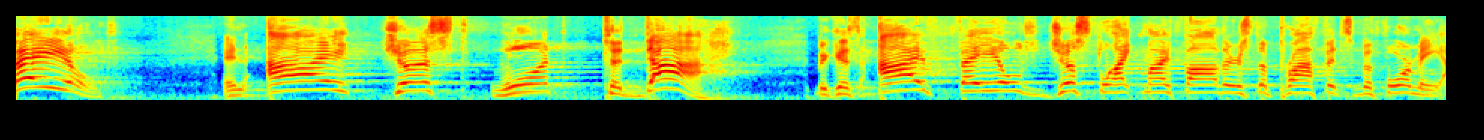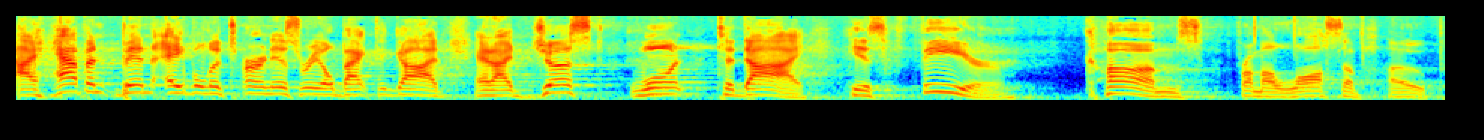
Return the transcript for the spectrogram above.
failed. And I just want to die because I've failed just like my fathers, the prophets before me. I haven't been able to turn Israel back to God, and I just want to die. His fear comes from a loss of hope.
